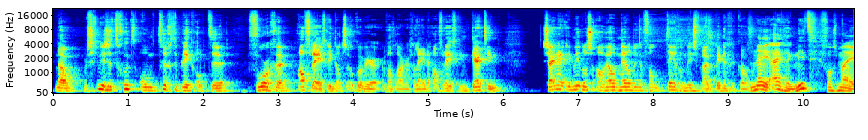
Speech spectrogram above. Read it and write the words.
Nou, misschien is het goed om terug te blikken op de vorige aflevering. Dat is ook alweer wat langer geleden. Aflevering 13. Zijn er inmiddels al wel meldingen van tegelmisbruik binnengekomen? Nee, eigenlijk niet. Volgens mij,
